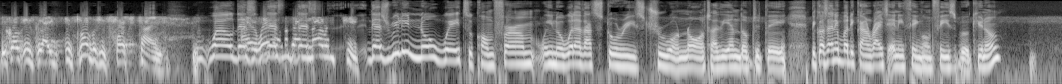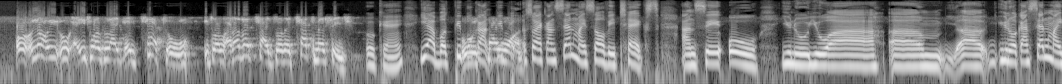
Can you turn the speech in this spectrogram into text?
because it's like it's not his first time. Well, there's there's, there's, there's really no way to confirm, you know, whether that story is true or not at the end of the day, because anybody can write anything on Facebook, you know. Oh no, it, it was like a chat. Oh, it was another chat. It was a chat message. Okay. Yeah, but people With can people so I can send myself a text and say, "Oh, you know, you are um uh you know, I can send my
